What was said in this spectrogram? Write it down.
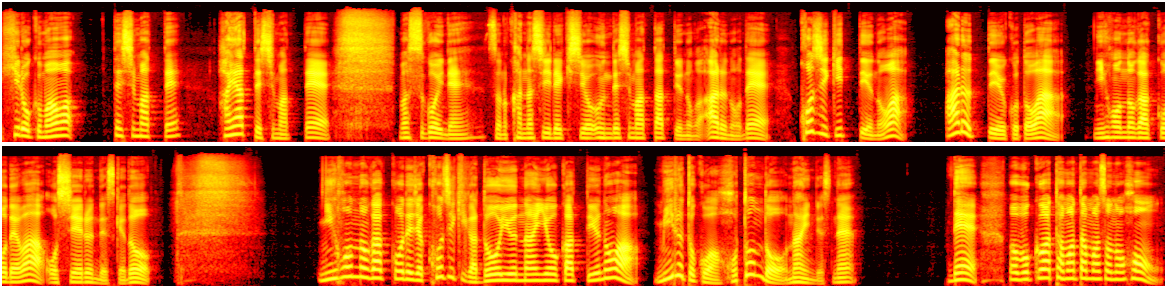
う広く回ってしまって流行ってしまって、まあ、すごいねその悲しい歴史を生んでしまったっていうのがあるので「古事記」っていうのはあるっていうことは日本の学校では教えるんですけど日本の学校でじゃあ「古事記」がどういう内容かっていうのは見るとこはほとんどないんですね。で、まあ、僕はたまたまその本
